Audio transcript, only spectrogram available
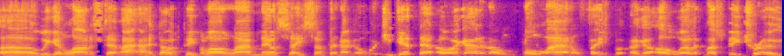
Uh, we get a lot of stuff. I, I, talk to people all the time, and they'll say something. I go, "Where'd you get that?" Oh, I got it on online on Facebook. And I go, "Oh, well, it must be true."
